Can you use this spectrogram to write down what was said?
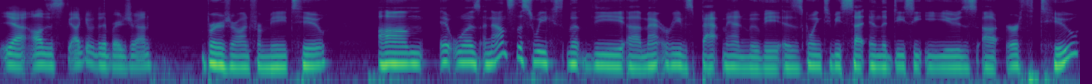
yeah. I'll just. I'll give it to Bergeron. Bergeron from me too. Um, it was announced this week that the uh, Matt Reeves Batman movie is going to be set in the DCEU's uh, Earth Two,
